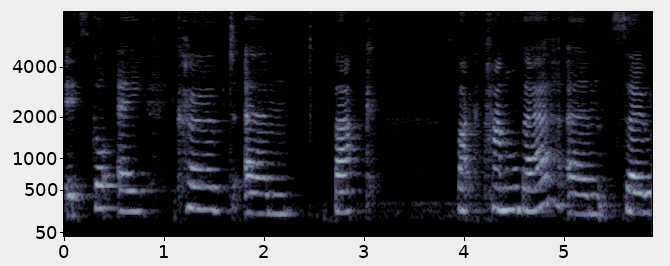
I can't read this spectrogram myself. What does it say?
It's got a curved um, back back panel there um, so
